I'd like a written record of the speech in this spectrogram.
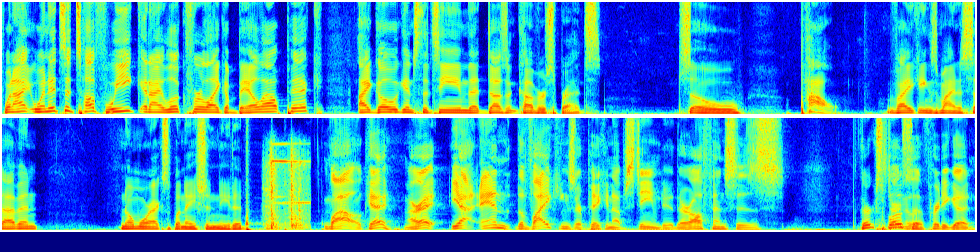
when I when it's a tough week and I look for like a bailout pick, I go against the team that doesn't cover spreads. So, pow, Vikings minus seven. No more explanation needed. wow. Okay. All right. Yeah, and the Vikings are picking up steam, dude. Their offense is They're starting to look explosive. pretty good.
